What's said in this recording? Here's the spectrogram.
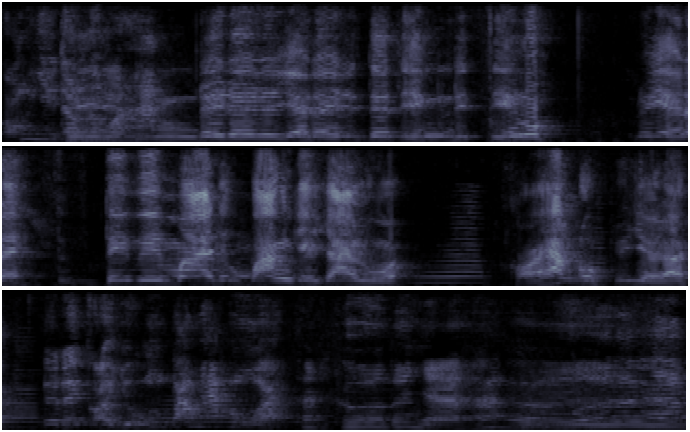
Còn gì thì đâu đâu mà hát đi đi đi về đây tiện tiện luôn. Đi về đây tivi mai tôi cũng bán về chai luôn à khỏi hát luôn đi về đây. Từ đây cõi dụng tám hát luôn rồi. Khách khưa tới nhà hát rồi hát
